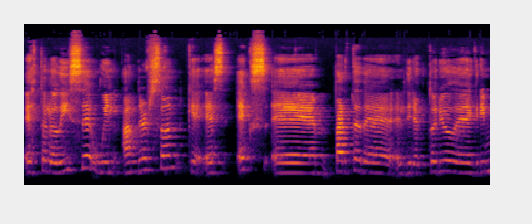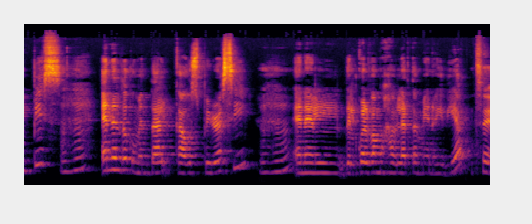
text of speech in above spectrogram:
Esto lo dice Will Anderson, que es ex eh, parte del directorio de Greenpeace, ujú, en el documental Cowspiracy, ujú. en el, del cual vamos a hablar también hoy día. Sí.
